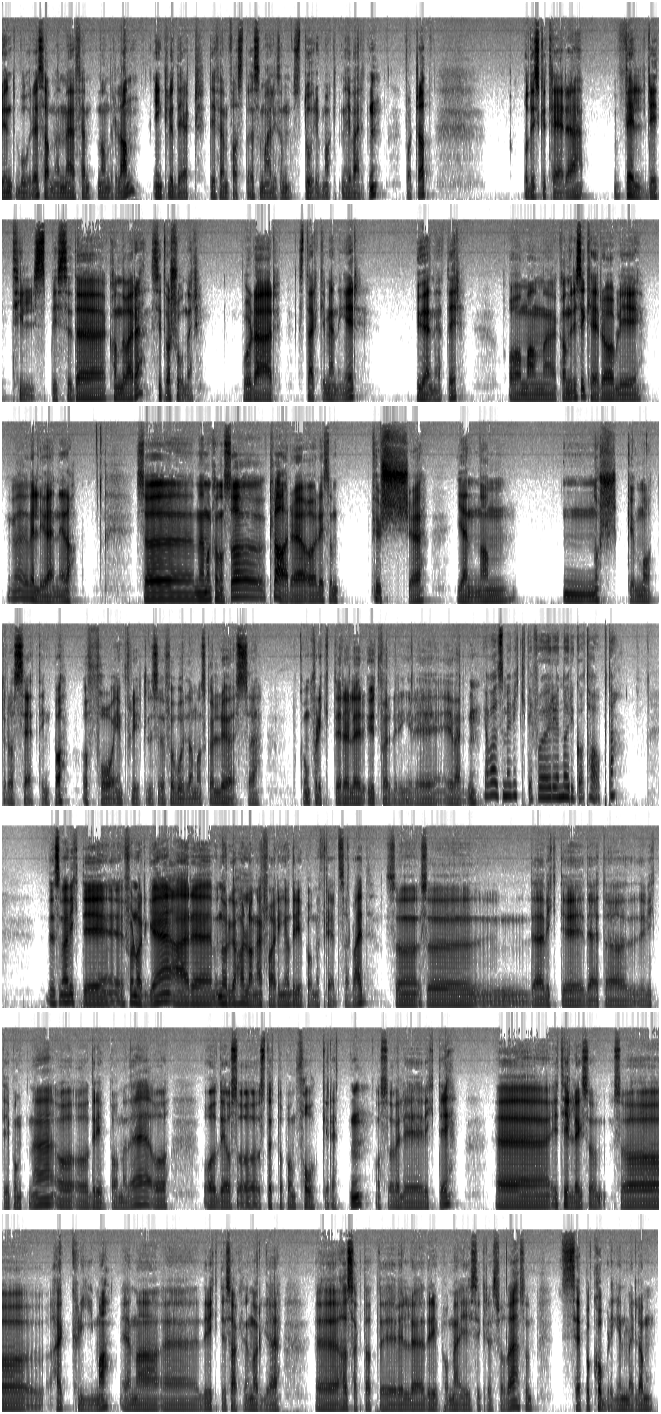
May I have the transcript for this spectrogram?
rundt bordet sammen med 15 andre land, inkludert de fem faste, som er liksom stormaktene i verden fortsatt, og diskutere veldig tilspissede, kan det være, situasjoner. Hvor det er sterke meninger, uenigheter, og man kan risikere å bli eh, veldig uenig, da. Så, men man kan også klare å liksom pushe gjennom norske måter å se ting på, og få innflytelse for hvordan man skal løse konflikter eller utfordringer i, i verden. Ja, Hva er det som er viktig for Norge å ta opp, da? Det som er viktig for Norge, er uh, Norge har lang erfaring i å drive på med fredsarbeid. Så, så, det er viktig, det er et av de viktige punktene å, å drive på med det. Og, og det å støtte opp om folkeretten, også veldig viktig. Uh, I tillegg så, så, er klima en av uh, de viktige sakene Norge har sagt at de vil drive på med i Sikkerhetsrådet. Som ser på koblingen mellom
